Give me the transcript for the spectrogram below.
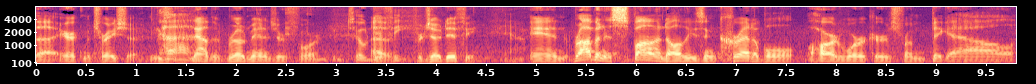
uh, Eric Matrasha, who's now the road manager for Joe uh, Diffie. for Joe Diffie. Yeah. And Robin has spawned all these incredible hard workers from Big Al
